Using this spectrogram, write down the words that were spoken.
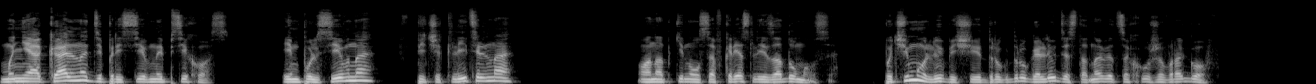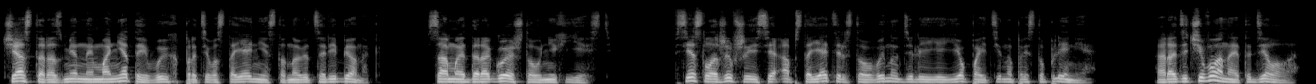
Маниакально-депрессивный психоз. Импульсивно, впечатлительно. Он откинулся в кресле и задумался. Почему любящие друг друга люди становятся хуже врагов? Часто разменной монетой в их противостоянии становится ребенок. Самое дорогое, что у них есть. Все сложившиеся обстоятельства вынудили ее пойти на преступление. А ради чего она это делала?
